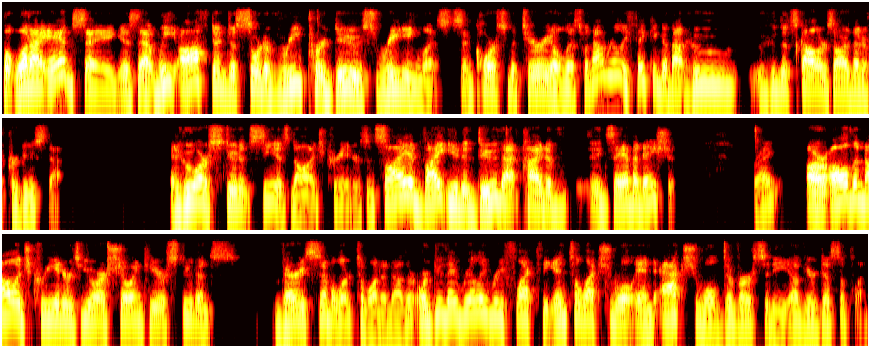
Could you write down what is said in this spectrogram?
But what I am saying is that we often just sort of reproduce reading lists and course material lists without really thinking about who, who the scholars are that have produced that and who our students see as knowledge creators. And so I invite you to do that kind of examination, right? Are all the knowledge creators you are showing to your students very similar to one another, or do they really reflect the intellectual and actual diversity of your discipline?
